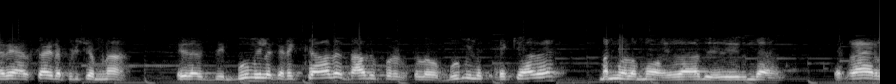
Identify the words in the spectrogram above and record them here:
நிறைய அஸ்ட்ராய்டை பிடிச்சோம்னா இதுல பூமியில கிடைக்காத தாது பொருட்களோ பூமியில கிடைக்காத மண் வளமோ ஏதாவது இருந்த ரேர்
